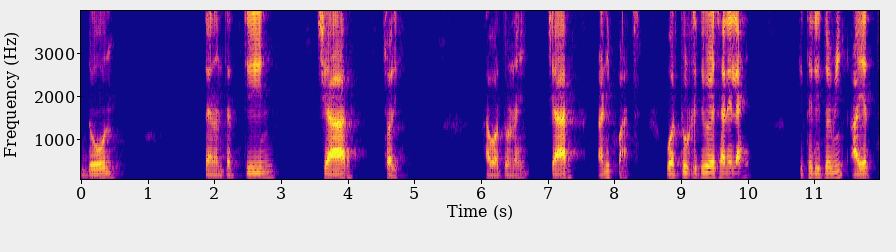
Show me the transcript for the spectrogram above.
दोन त्यानंतर तीन चार सॉरी हा वर्तुळ नाही. चार आणि पाच. वर्तुळ किती वेळेस आलेला आहे? इथे लिहितो मी आयत.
